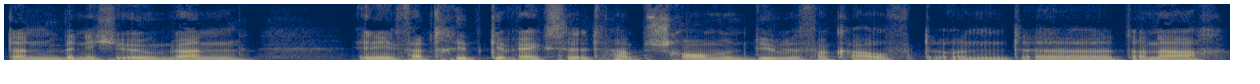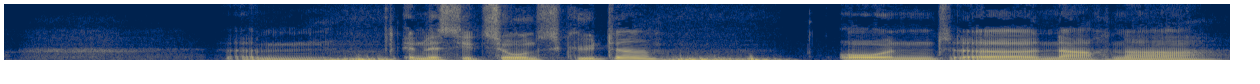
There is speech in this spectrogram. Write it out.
Dann bin ich irgendwann in den Vertrieb gewechselt, habe Schrauben und Dübel verkauft und äh, danach ähm, Investitionsgüter und äh, nach einer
